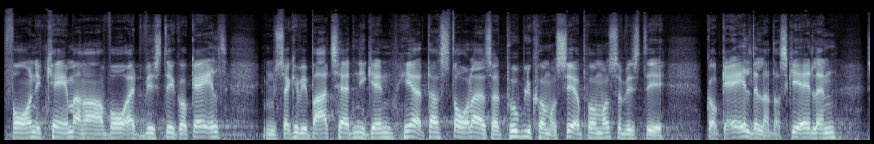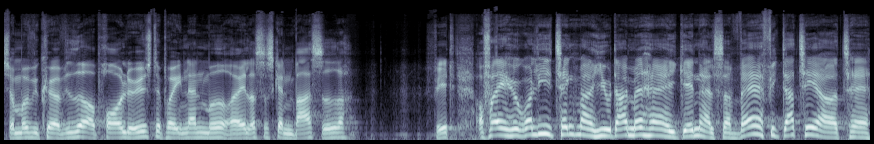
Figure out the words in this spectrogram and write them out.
foran et kamera, hvor at hvis det går galt, så kan vi bare tage den igen. Her der står der altså et publikum og ser på mig, så hvis det går galt, eller der sker et eller andet, så må vi køre videre og prøve at løse det på en eller anden måde, og ellers så skal den bare sidde der. Fedt. Og Frederik, jeg kan godt lige tænke mig at hive dig med her igen. Altså, hvad fik dig til at tage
